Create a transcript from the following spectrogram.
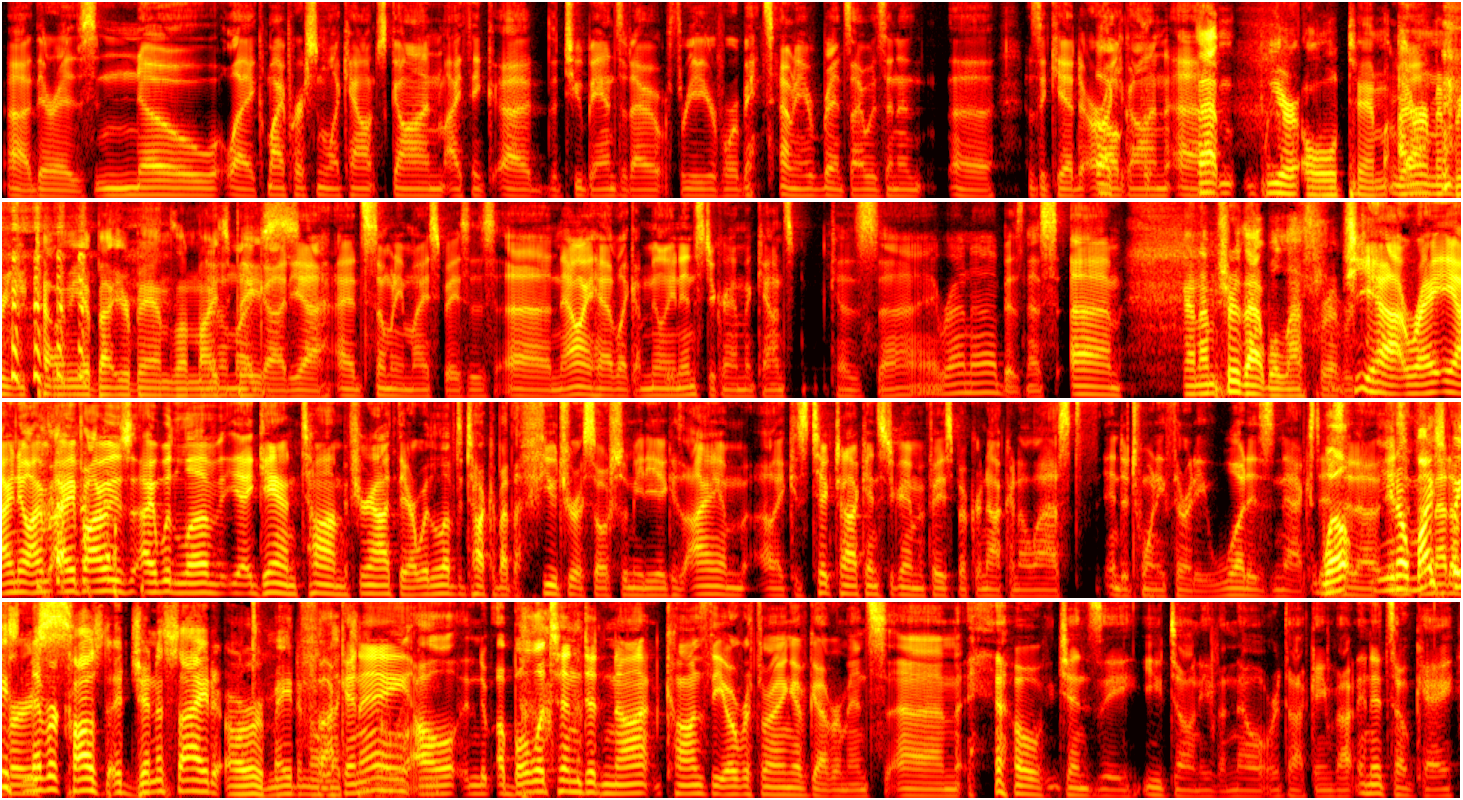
Uh, there is no like my personal account's gone. I think uh, the two bands that I, three or four bands, how many bands I was in uh, as a kid, are all gone. Uh, That we are old, Tim. I remember you telling me about your bands on MySpace. Oh my god, yeah, I had so many MySpaces. Uh, now I have like a million Instagram accounts because I run a business. Um, And I'm sure that will last forever. Yeah, right. Yeah, I know. I'm, I've always, I would love, yeah, again, Tom, if you're out there, I would love to talk about the future of social media because I am like, because TikTok, Instagram, and Facebook are not going to last into 2030. What is next? Is Well, it a- you know, MySpace never caused a genocide or made an Fucking election. a, all, a bulletin did not cause the overthrowing of governments. Um, oh, Gen Z, you don't even know what we're talking about, and it's okay.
